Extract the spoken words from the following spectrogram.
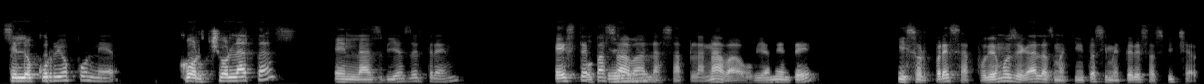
se le ocurrió poner corcholatas en las vías del tren. Este pasaba, las aplanaba, obviamente, y sorpresa, podíamos llegar a las maquinitas y meter esas fichas.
